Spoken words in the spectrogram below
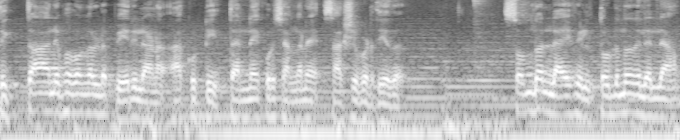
തിക്താനുഭവങ്ങളുടെ പേരിലാണ് ആ കുട്ടി തന്നെക്കുറിച്ച് അങ്ങനെ സാക്ഷ്യപ്പെടുത്തിയത്. സ്വന്തം ലൈഫിൽ തൊടുന്നതിലെല്ലാം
